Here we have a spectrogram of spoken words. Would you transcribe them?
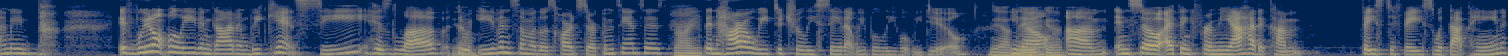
I mean, if we don't believe in God and we can't see his love through even some of those hard circumstances, Right. then how are we to truly say that we believe what we do? Yeah, you there know? you go. Um, and so I think for me, I had to come face to face with that pain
